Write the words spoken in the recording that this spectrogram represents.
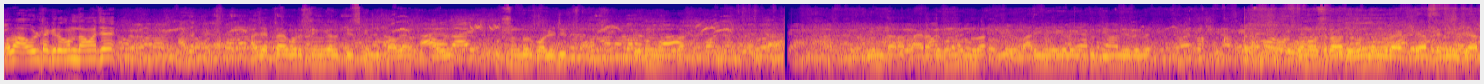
দাদা, আউলটা কীরকম দাম আছে? হাজার টাকা করে সিঙ্গেল পিস কিন্তু পাবেন আউল। খুব সুন্দর কোয়ালিটির দেখুন বন্ধুরা। ডিম তারা পায়রা, দেখুন বন্ধুরা। বাড়ি নিয়ে গেলে কিন্তু ডিম দিয়ে দেবে। পনেরোশো টাকা, দেখুন বন্ধুরা, এক pair setting pair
